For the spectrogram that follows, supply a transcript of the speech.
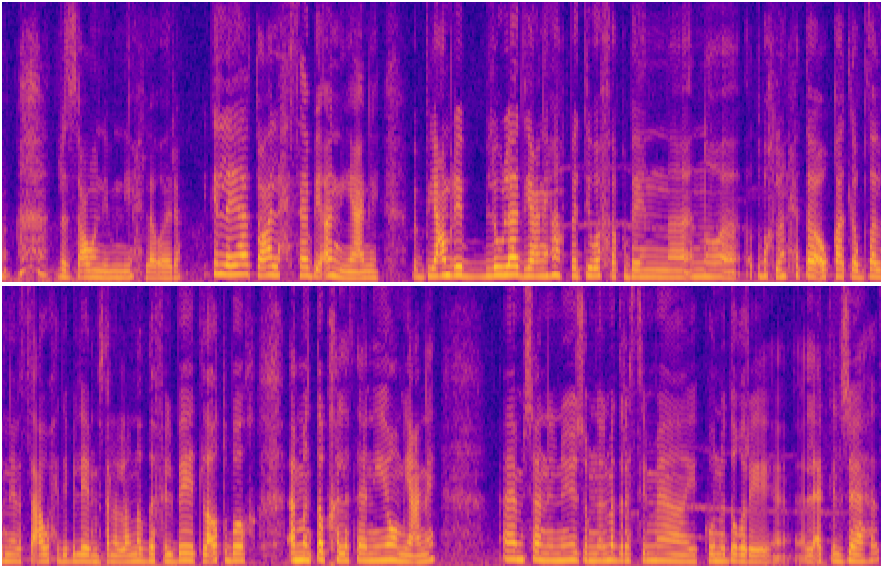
رجعوني منيح لورا. كلياته على حسابي أنا يعني بعمري بالأولاد يعني ها بدي وفق بين إنه أطبخ لهم حتى أوقات لو بضلني لساعة واحدة بالليل مثلا لنظف البيت لأطبخ أمن طبخة لثاني يوم يعني آه، مشان إنه يجوا من المدرسة ما يكونوا دغري الأكل جاهز.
